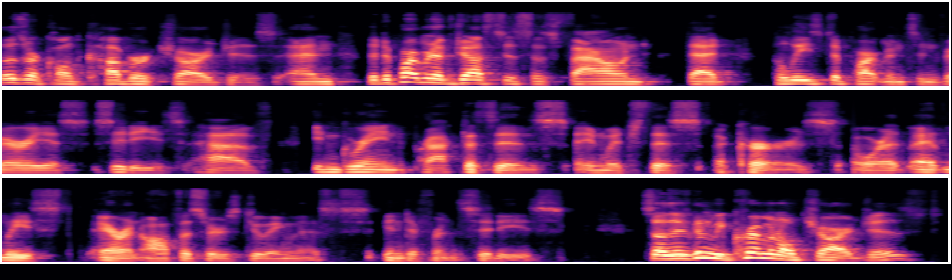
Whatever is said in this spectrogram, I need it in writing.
those are called cover charges. And the Department of Justice has found that police departments in various cities have ingrained practices in which this occurs, or at, least errant officers doing this in different cities. So there's going to be criminal charges.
